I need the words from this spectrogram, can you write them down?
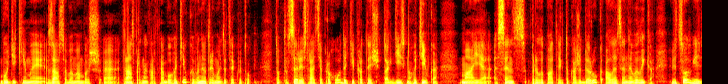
будь-якими засобами або ж е, транспортна картка або готівка, вони отримують за це квиток. Тобто, все реєстрація проходить і про те, що так дійсно готівка має сенс прилипати, як то кажуть, до рук, але це невелика відсотки,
